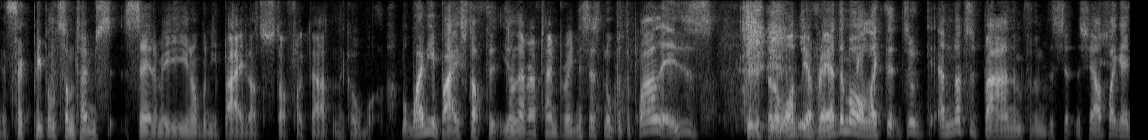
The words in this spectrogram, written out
It's like people sometimes say to me, you know, when you buy lots of stuff like that, and they go, "Well, why do you buy stuff that you'll never have time to read?" And I says, "No, but the plan is that I want to have read them all. Like, the, so I'm not just buying them for them to sit on the shelf. Like, I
